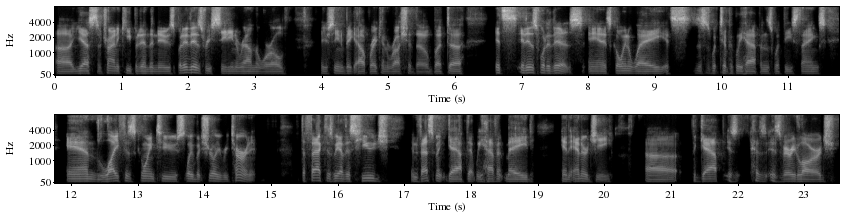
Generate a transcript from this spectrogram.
Uh, yes, they're trying to keep it in the news, but it is receding around the world. You're seeing a big outbreak in Russia, though. But uh, it's it is what it is, and it's going away. It's this is what typically happens with these things, and life is going to slowly but surely return. It. The fact is, we have this huge investment gap that we haven't made in energy. Uh, the gap is has is very large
